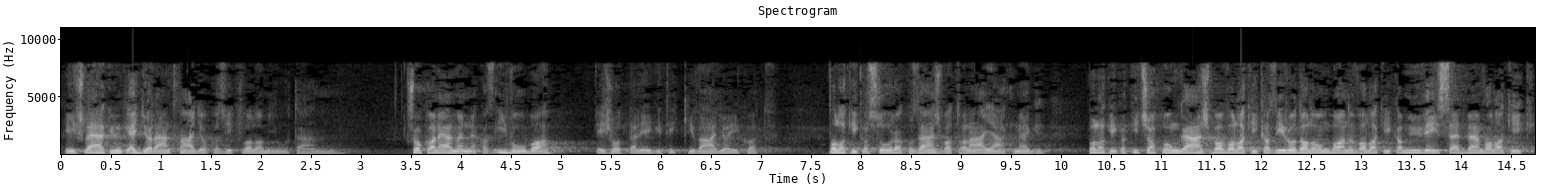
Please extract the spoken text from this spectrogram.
és lelkünk egyaránt vágyakozik valami után. Sokan elmennek az ivóba, és ott elégítik ki vágyaikat. Valakik a szórakozásba találják meg, valakik a kicsapongásba, valakik az irodalomban, valakik a művészetben, valakik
